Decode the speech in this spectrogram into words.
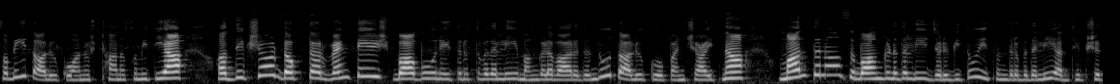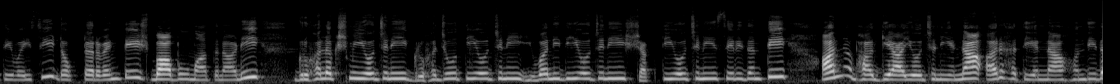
ಸಭೆ, ತಾಲೂಕು ಅನುಷ್ಠಾನ ಸಮಿತಿಯ ಅಧ್ಯಕ್ಷ ಡಾಕ್ಟರ್ ವೆಂಕಟೇಶ್ ಬಾಬು ನೇತೃತ್ವದಲ್ಲಿ ಮಂಗಳವಾರದಂದು ತಾಲೂಕು ಪಂಚಾಯತ್ನ ಮಂಥನ ಸಭಾಂಗಣದಲ್ಲಿ ಜರುಗಿತು. ಈ ಸಂದರ್ಭದಲ್ಲಿ ಅಧ್ಯಕ್ಷತೆ ವಹಿಸಿ ಡಾಕ್ಟರ್ ವೆಂಕಟೇಶ್ ಬಾಬು ಮಾತನಾಡಿ, ಗೃಹಲಕ್ಷ್ಮಿ ಯೋಜನೆ, ಗೃಹಜ್ಯೋತಿ ಯೋಜನೆ, ಯುವ ನಿಧಿ ಯೋಜನೆ, ಶಕ್ತಿ ಯೋಜನೆ ಸೇರಿದಂತೆ ಅನ್ನಭಾಗ್ಯ ಯೋಜನೆಯನ್ನ ಅರ್ಹತೆಯನ್ನ ಹೊಂದಿದ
